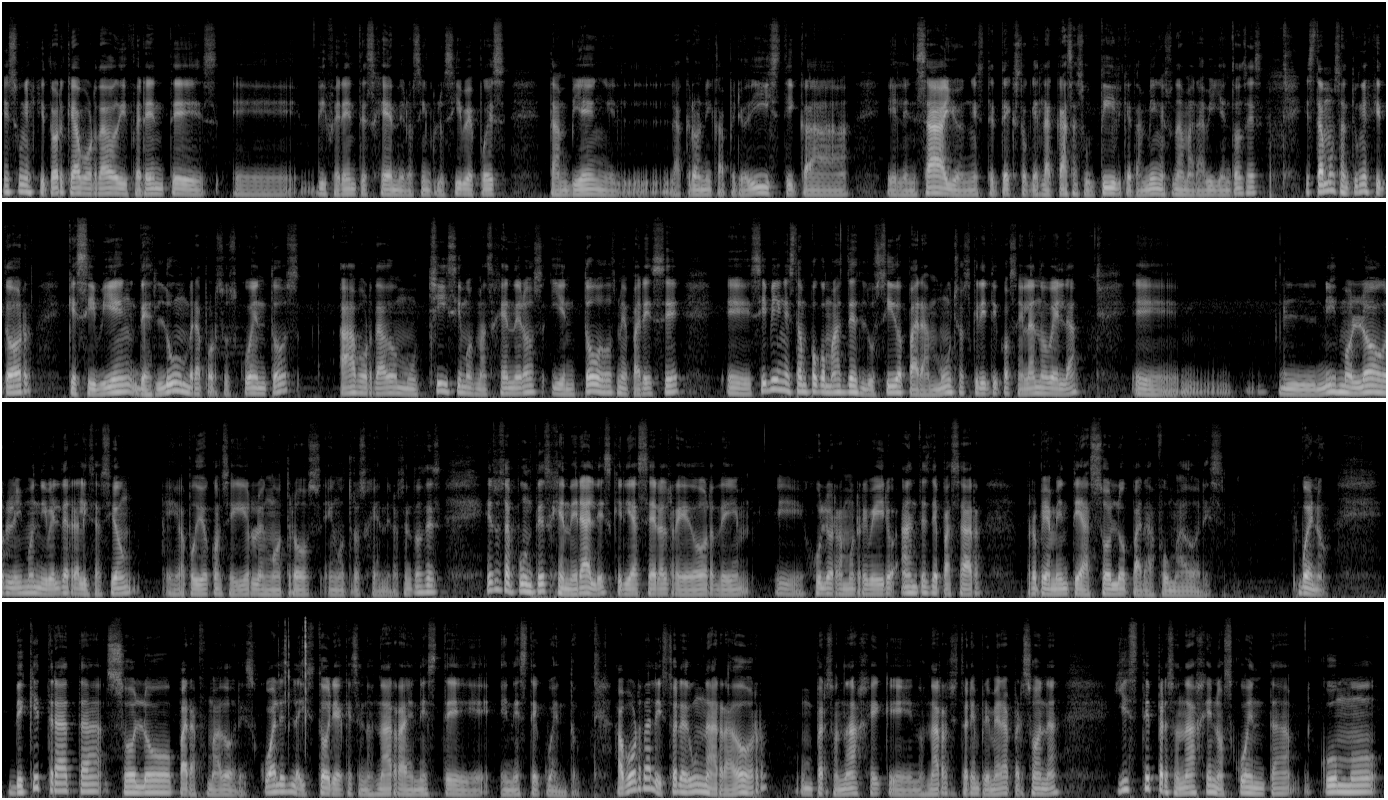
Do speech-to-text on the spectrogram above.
es un escritor que ha abordado diferentes, eh, diferentes géneros, inclusive pues también la crónica periodística, el ensayo en este texto que es La Casa Sutil, que también es una maravilla. Entonces estamos ante un escritor que si bien deslumbra por sus cuentos, ha abordado muchísimos más géneros y en todos me parece, eh, si bien está un poco más deslucido para muchos críticos en la novela, eh, el mismo logro, el mismo nivel de realización eh, ha podido conseguirlo en otros, en otros géneros. Entonces, esos apuntes generales quería hacer alrededor de eh, Julio Ramón Ribeiro antes de pasar propiamente a Solo para Fumadores. Bueno, ¿de qué trata Solo para Fumadores? ¿Cuál es la historia que se nos narra en este, en este cuento? Aborda la historia de un narrador, un personaje que nos narra su historia en primera persona, y este personaje nos cuenta cómo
